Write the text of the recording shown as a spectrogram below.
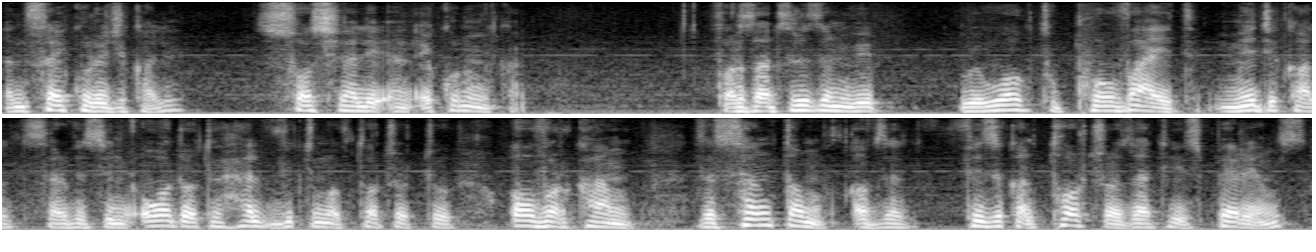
and psychologically, socially and economically. For that reason, we, we work to provide medical service in order to help victims of torture to overcome the symptoms of the physical torture that he experienced.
